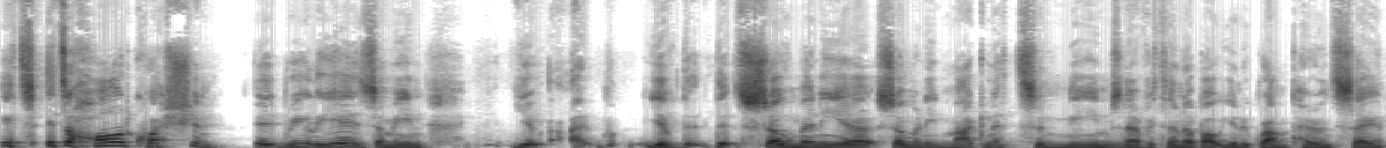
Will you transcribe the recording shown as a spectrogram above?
it's it's a hard question. It really is. I mean, you you have so many uh, so many magnets and memes and everything about you know grandparents saying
